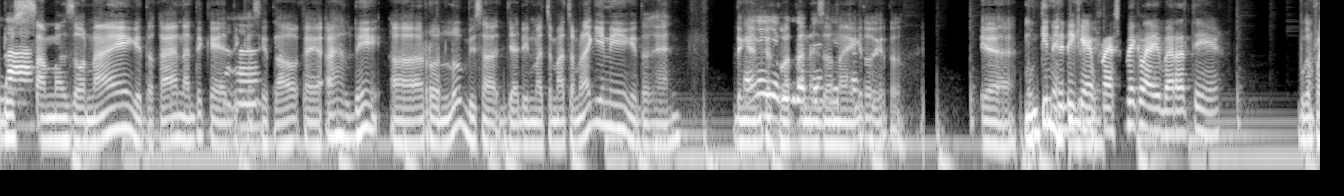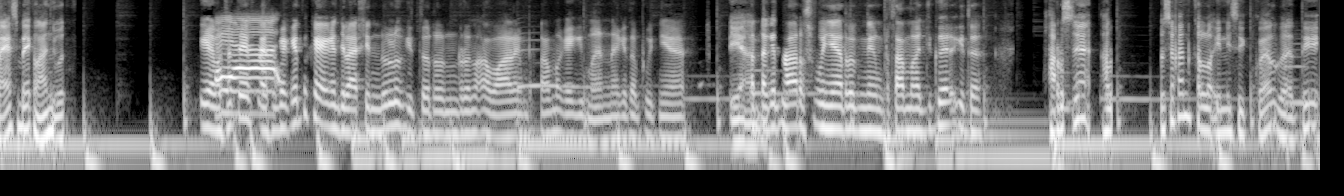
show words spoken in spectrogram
introduce sama zonai gitu kan nanti kayak Heeh. dikasih tahu kayak ah nih eh, rune lu bisa jadiin macam-macam lagi nih gitu kan dengan Kayaknya ya kekuatan begitu zonai gitu. gitu gitu ya mungkin ya Jadi kayak gitu. flashback lah ibaratnya ya. bukan flashback lanjut Iya maksudnya Kayak- flashback itu kayak ngejelasin dulu gitu run-run awal yang pertama kayak gimana kita punya iya atau kita harus punya run yang pertama juga gitu. harusnya harusnya kan kalau ini sequel berarti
